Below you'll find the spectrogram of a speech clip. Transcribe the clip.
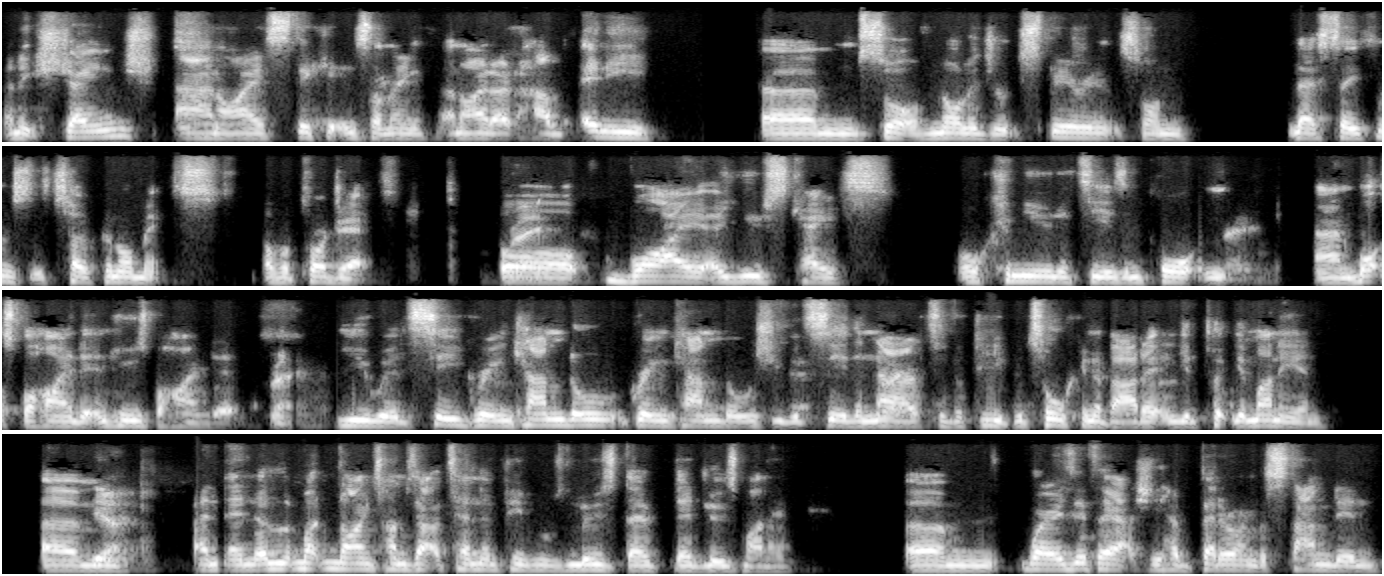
an exchange and I stick it in something and I don't have any um, sort of knowledge or experience on, let's say, for instance, tokenomics of a project or right. why a use case or community is important. and what's behind it and who's behind it. Right. You would see green candle, green candles. You would see the narrative right. of people talking about it, and you'd put your money in. Um, yeah. And then nine times out of ten, then people would lose. They'd, they'd lose money. Um, whereas if they actually had better understanding,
